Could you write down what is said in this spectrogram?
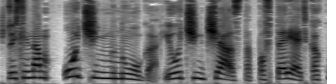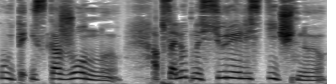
что если нам очень много и очень часто повторять какую-то искаженную, абсолютно сюрреалистичную,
